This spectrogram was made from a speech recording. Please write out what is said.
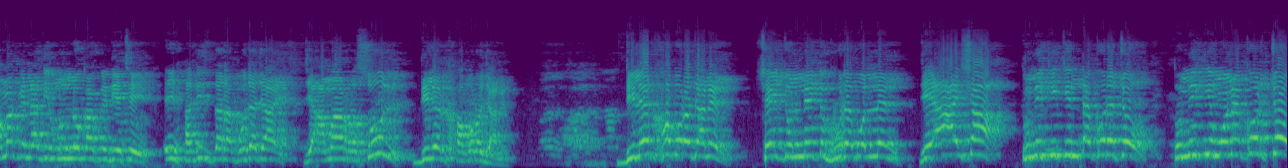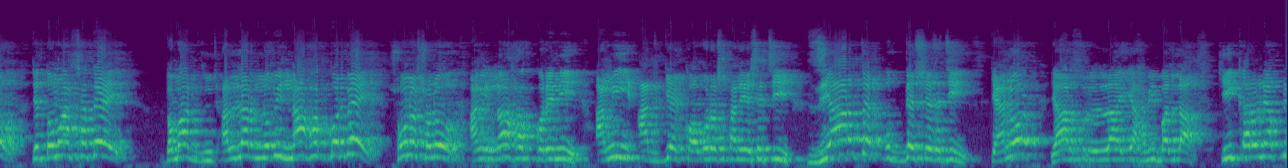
আমাকে না দিয়ে অন্য কাউকে দিয়েছে? এই হাদিস দ্বারা বোঝা যায় যে আমার রসুল দিলের খবরও জানেন। দিলের খবরও জানেন। সেই জন্যই তো ঘুরে বললেন যে আয়সা তুমি কি চিন্তা করেছ? তুমি কি মনে করছ যে তোমার সাথে তোমার আল্লাহর নবী না হক করবে? শোনো শোনো, আমি না হক করিনি। আমি আজকে কবরস্থানে এসেছি, জিয়ারতের উদ্দেশ্যে এসেছি। কেন? ইয়া রাসূলুল্লাহ, ইয়া হাবিবাল্লাহ, কি কারণে আপনি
